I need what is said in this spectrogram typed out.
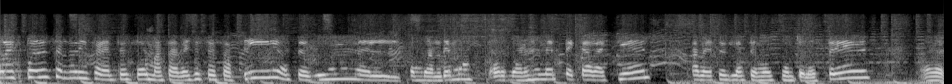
Pues puede ser de diferentes formas, a veces es así, o según el, como andemos hormonalmente cada quien, a veces lo hacemos juntos los tres, Ah,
